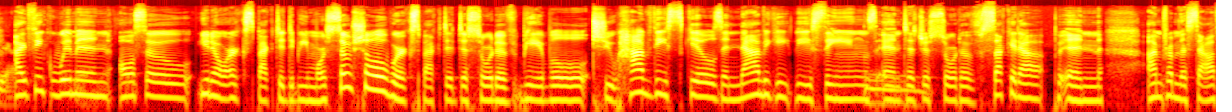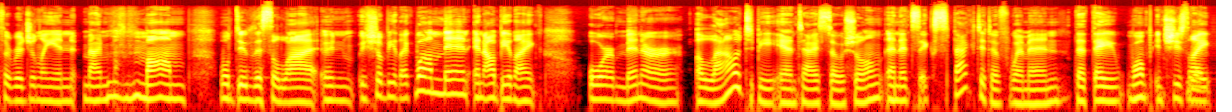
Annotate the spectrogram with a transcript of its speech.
yeah. I think women also, you know, are expected to be more social. We're expected to sort of be able to have have these skills and navigate these things mm. and to just sort of suck it up. And I'm from the South originally, and my mom will do this a lot. And she'll be like, well, men, and I'll be like, or men are allowed to be antisocial and it's expected of women that they won't and she's yeah, like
